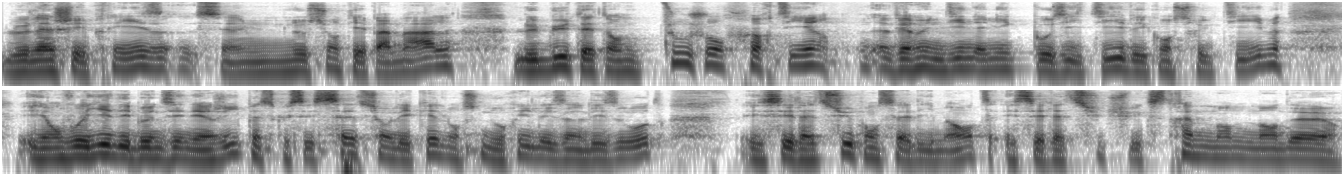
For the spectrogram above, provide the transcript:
Le lâcher-prise, c'est une notion qui est pas mal. Le but étant de toujours sortir vers une dynamique positive et constructive, et envoyer des bonnes énergies, parce que c'est celles sur lesquelles on se nourrit les uns les autres, et c'est là-dessus qu'on s'alimente, et c'est là-dessus que je suis extrêmement demandeur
